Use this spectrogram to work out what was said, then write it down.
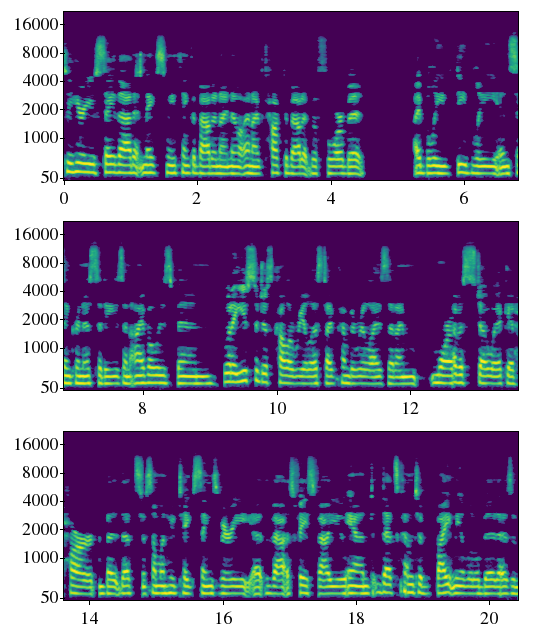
to hear you say that, it makes me think about it. And I know, and I've talked about it before, but I believe deeply in synchronicities. And I've always been what I used to just call a realist. I've come to realize that I'm more of a stoic at heart, but that's someone who takes things very at face value. And that's come to bite me a little bit as a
